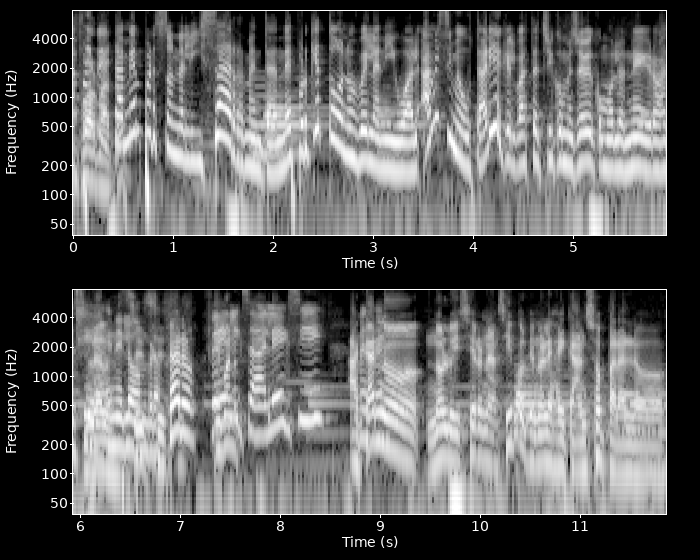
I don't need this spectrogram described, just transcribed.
Aparte, formato. También personalizar, ¿me entendés? ¿Por qué todos nos velan igual? A mí sí me gustaría que el basta chico me lleve como los negros, así Claro, en el sí, hombro. sí, sí. Claro. y Félix, Alexi. ¿me acá entendés? no, no lo hicieron así porque no les alcanzó para los,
